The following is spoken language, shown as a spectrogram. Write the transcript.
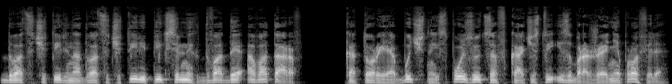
24 на 24 пиксельных 2D-аватаров, которые обычно используются в качестве изображения профиля.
